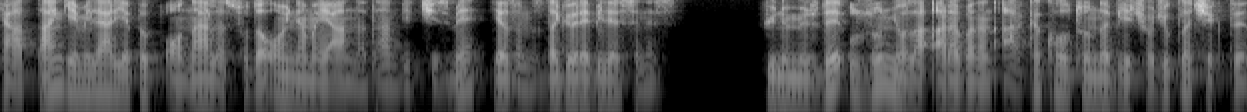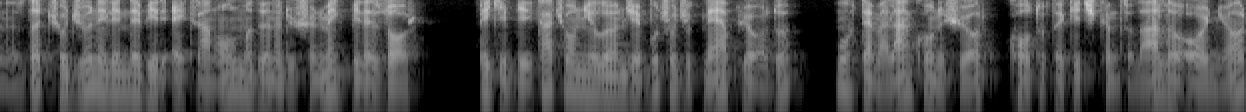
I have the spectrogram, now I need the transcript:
kağıttan gemiler yapıp onlarla suda oynamayı anlatan bir çizme yazımızda görebilirsiniz. Günümüzde uzun yola arabanın arka koltuğunda bir çocukla çıktığınızda çocuğun elinde bir ekran olmadığını düşünmek bile zor. Peki birkaç on yıl önce bu çocuk ne yapıyordu? Muhtemelen konuşuyor, koltuktaki çıkıntılarla oynuyor,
